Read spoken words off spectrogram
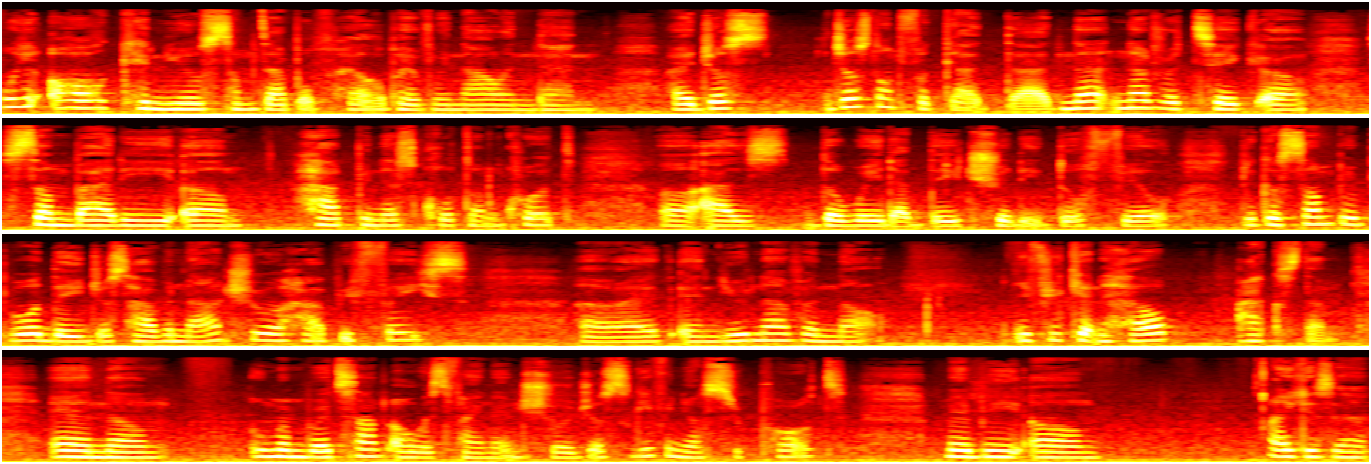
we all can use some type of help every now and then. I just just don't forget that. Ne- never take uh, somebody um, happiness quote unquote uh, as the way that they truly do feel. Because some people they just have a natural happy face all right and you never know. If you can help ask them. And um, remember it's not always financial. Just giving your support. Maybe um like I said,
